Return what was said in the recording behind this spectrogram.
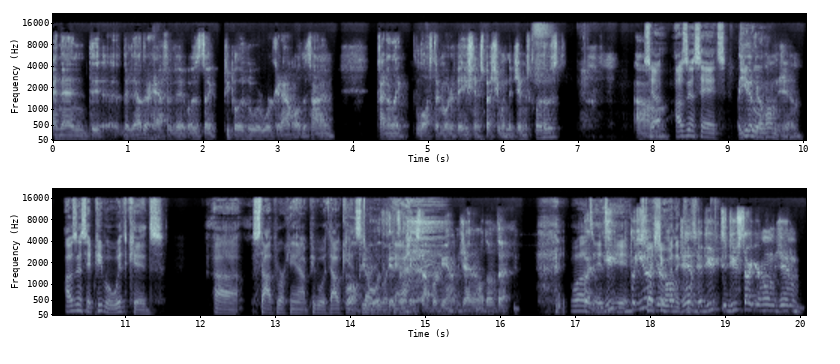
and then the, the other half of it was like people who were working out all the time kind of like lost their motivation, especially when the gyms closed. Um, so I was gonna say it's but you have your people. home gym. I was gonna say people with kids uh stopped working out. People without kids Well, people with working kids, I out. think, stop working out in general, don't they? well, But it's, it's, you, it- but you have your home gym. kids Did you did you start your home gym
